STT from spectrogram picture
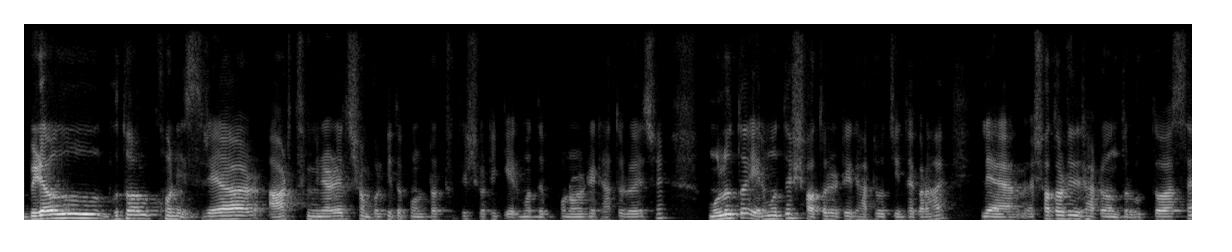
বিরল ভূতল খনিজ রেয়ার আর্থ মিনারেল সম্পর্কিত কোন তথ্যটি সঠিক? এর মধ্যে পনেরোটি ধাতু রয়েছে। মূলত এর মধ্যে ১৭ টি ধাতু চিন্তা করা হয়। সতেরোটি ১৭ ধাতু অন্তর্ভুক্ত আছে।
